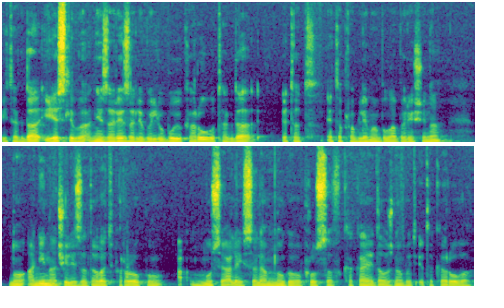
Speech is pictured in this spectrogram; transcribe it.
И тогда, если бы они зарезали бы любую корову, тогда этот, эта проблема была бы решена. Но они начали задавать пророку Мусе, алейхиссалям, много вопросов, какая должна быть эта корова,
